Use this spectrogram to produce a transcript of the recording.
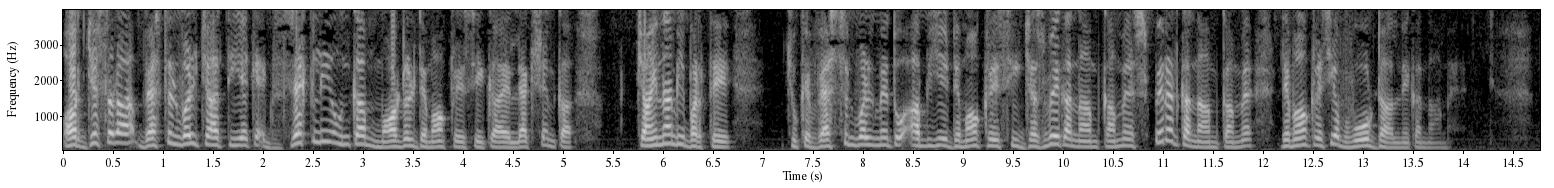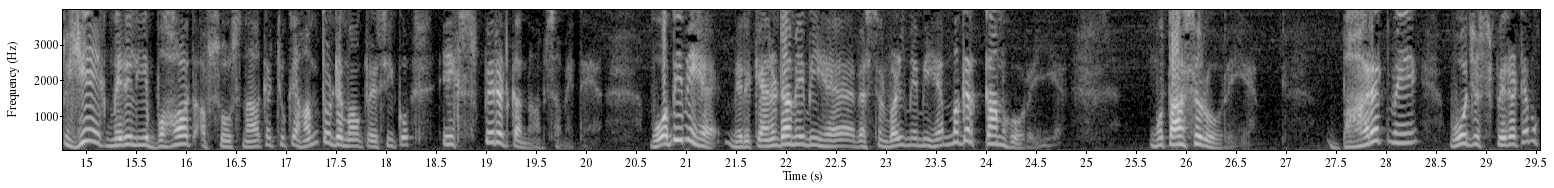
और जिस तरह वेस्टर्न वर्ल्ड चाहती है कि एग्जैक्टली exactly उनका मॉडल डेमोक्रेसी का इलेक्शन का, चाइना भी बढ़ते, चूँकि वेस्टर्न वर्ल्ड में तो अब ये डेमोक्रेसी जज्बे का नाम कम है स्पिरिट का नाम कम है डेमोक्रेसी अब वोट डालने का नाम है। तो ये एक मेरे लिए बहुत अफसोसनाक है, चूँकि हम तो डेमोक्रेसी को एक स्पिरिट का नाम समझते हैं। वो अभी भी है, मेरे कनाडा में भी है, वेस्टर्न वर्ल्ड में भी है, मगर कम हो रही है, मुतासर हो रही है। भारत में वो जो स्पिरिट है, वो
